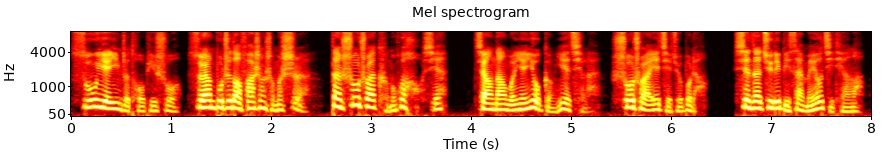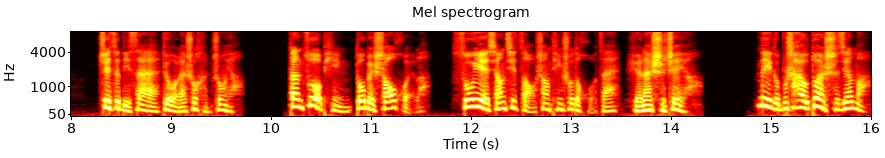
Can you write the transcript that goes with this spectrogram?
苏叶硬着头皮说：“虽然不知道发生什么事，但说出来可能会好些。”江南闻言又哽咽起来，说出来也解决不了。现在距离比赛没有几天了。这次比赛对我来说很重要，但作品都被烧毁了。苏叶想起早上听说的火灾，原来是这样。那个不是还有段时间吗？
